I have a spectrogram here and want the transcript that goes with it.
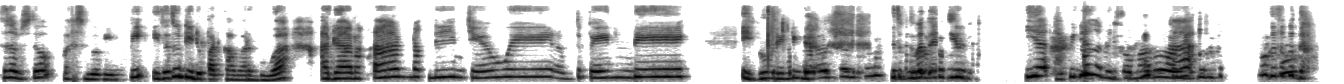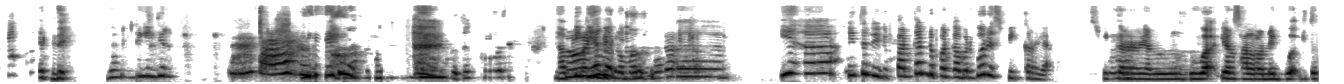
Terus habis itu pas gue mimpi itu tuh di depan kamar gue ada anak-anak nih cewek rambutnya pendek. Ih gue merinding dah itu banget anjir. Iya tapi dia nggak nunjuk muka gue takut dah. Lihat deh gue merinding anjir Iya, gue takut tapi Lu dia di nggak kamar muka iya itu di depan. Kan depan kamar gue ada speaker ya. Speaker Hmm. yang dua yang salonnya dua gitu.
